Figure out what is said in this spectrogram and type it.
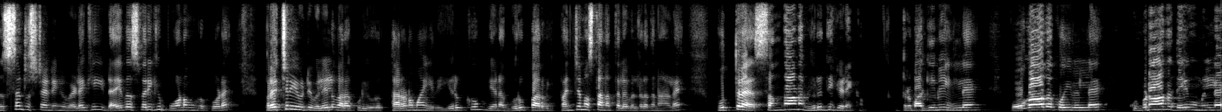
மிஸ் அண்டர்ஸ்டாண்டிங் விலகி டைவர்ஸ் வரைக்கும் போனவங்க கூட பிரச்சனையை விட்டு வெளியில் வரக்கூடிய ஒரு தருணமாக இது இருக்கும். என குரு பார்வை பஞ்சமஸ்தானத்துல விழுறதுனால புத்திர சந்தான விருதி கிடைக்கும். புத்திர பாக்கியமே இல்லை போகாத கோயில் இல்லை கும்பிடாத தெய்வம் இல்லை.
